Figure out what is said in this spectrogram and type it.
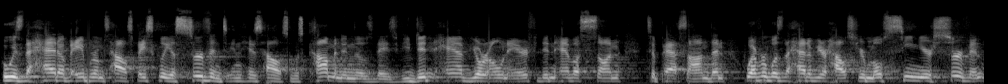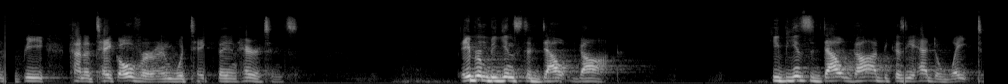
who is the head of Abram's house, basically a servant in his house. It was common in those days. If you didn't have your own heir, if you didn't have a son to pass on, then whoever was the head of your house, your most senior servant, would be kind of take over and would take the inheritance. Abram begins to doubt God. He begins to doubt God because he had to wait.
